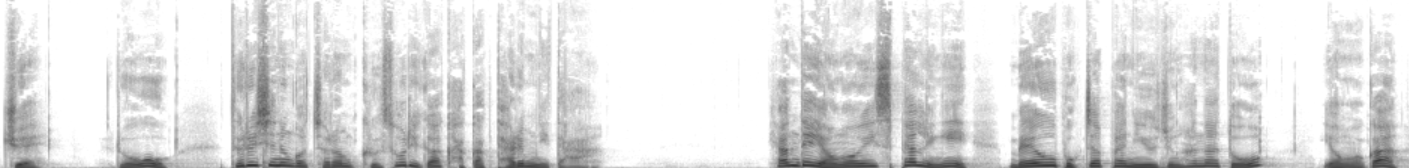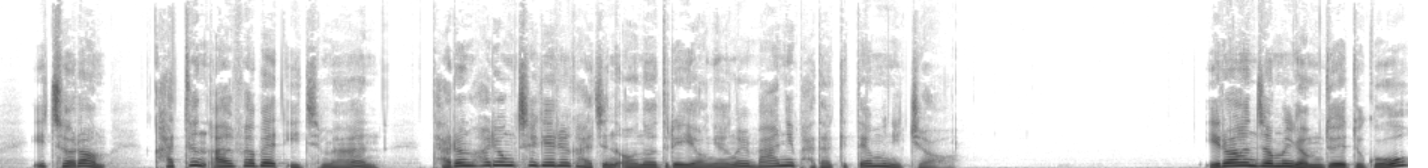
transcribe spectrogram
쥐로 들으시는 것처럼 그 소리가 각각 다릅니다. 현대 영어의 스펠링이 매우 복잡한 이유 중 하나도 영어가 이처럼 같은 알파벳이지만 다른 활용 체계를 가진 언어들의 영향을 많이 받았기 때문이죠. 이러한 점을 염두에 두고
